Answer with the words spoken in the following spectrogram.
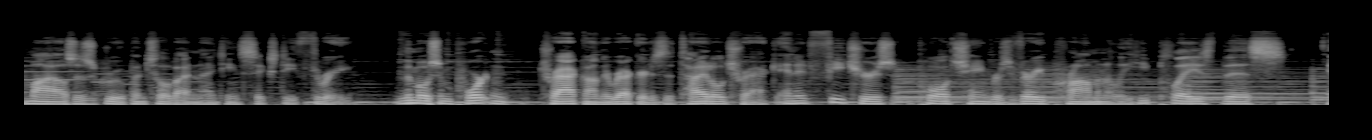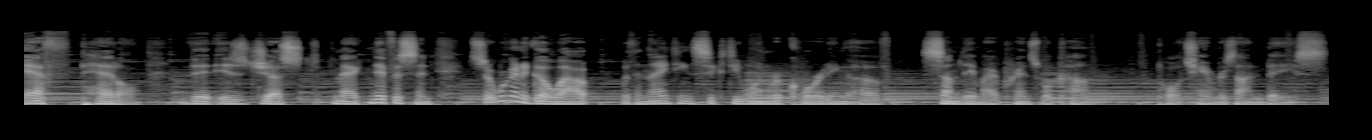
Miles's group until about 1963. The most important track on the record is the title track, and it features Paul Chambers very prominently. He plays this F pedal that is just magnificent. So we're going to go out with a 1961 recording of Someday My Prince Will Come. Paul Chambers on bass.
